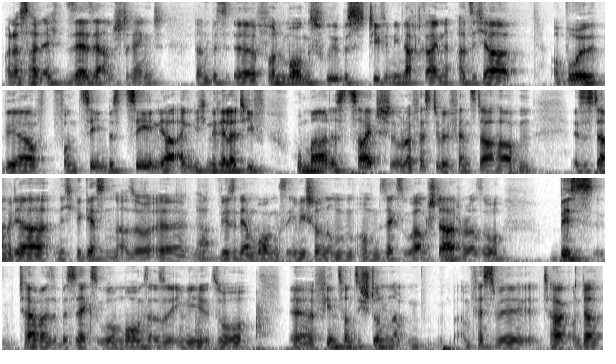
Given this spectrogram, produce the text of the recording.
Und das ist halt echt sehr, sehr anstrengend. dann bis äh, von morgens früh bis tief in die Nacht rein, hat sich ja, obwohl wir von 10 bis 10 ja eigentlich ein relativ humanes Zeit- oder Festivalfenster haben, ist es damit ja nicht gegessen. Also äh, Ja. wir sind ja morgens irgendwie schon um, um 6 Uhr am Start oder so, bis teilweise bis 6 Uhr morgens, also irgendwie so äh, 24 Stunden am, am Festivaltag und da,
